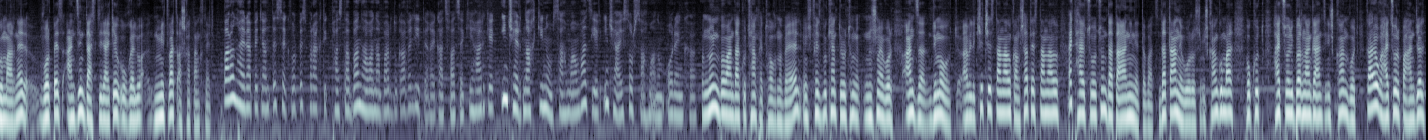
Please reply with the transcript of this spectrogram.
գումարներ, որպես անձին դաստիարակե ուղղելու միտված աշխատանքներ։ Պարոն Հայրապետյան, տեսեք, որպես պրակտիկ փաստաբան հավանաբար դուք ավելի տեղեկացված եք իհարկե, ինչ էր նախկինում սահմանված եւ ինչ է այսօր սահմանում օրենքը։ Նույն բովանդակությամբ է թողնվել, ինչ Facebook-յան դրույթում նշում է, որ անձը դիմող ավելի քիչ է ստանալու կամ շատ է ստանալու, այդ հայցողություն դատարանին է տված։ Դատարանն է որոշում, ինչքան գումար հոգուտ հայցորի բռնագանց, ինչքան ոչ։ Կարող է հայցորը պահանջել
